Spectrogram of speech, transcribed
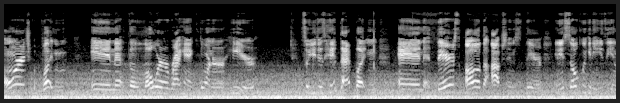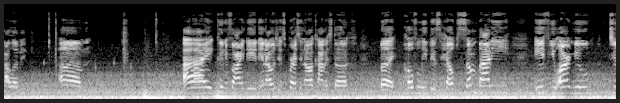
orange button in the lower right hand corner here. So you just hit that button, and there's all the options there. And it's so quick and easy, and I love it. Um, I couldn't find it and I was just pressing all kind of stuff. But hopefully this helps somebody. If you are new to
